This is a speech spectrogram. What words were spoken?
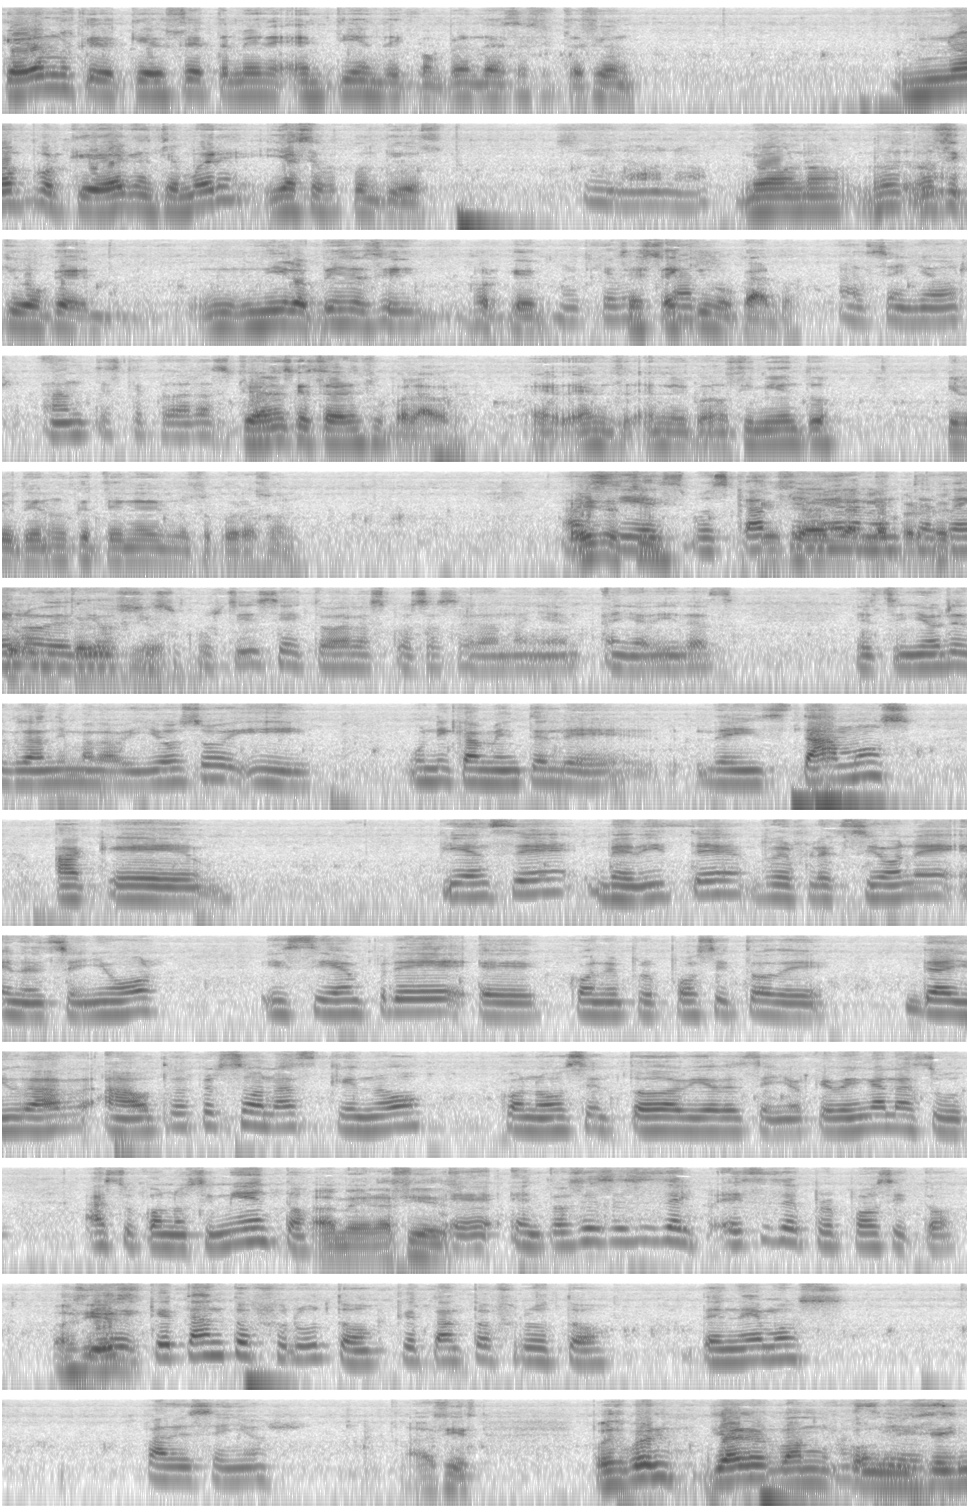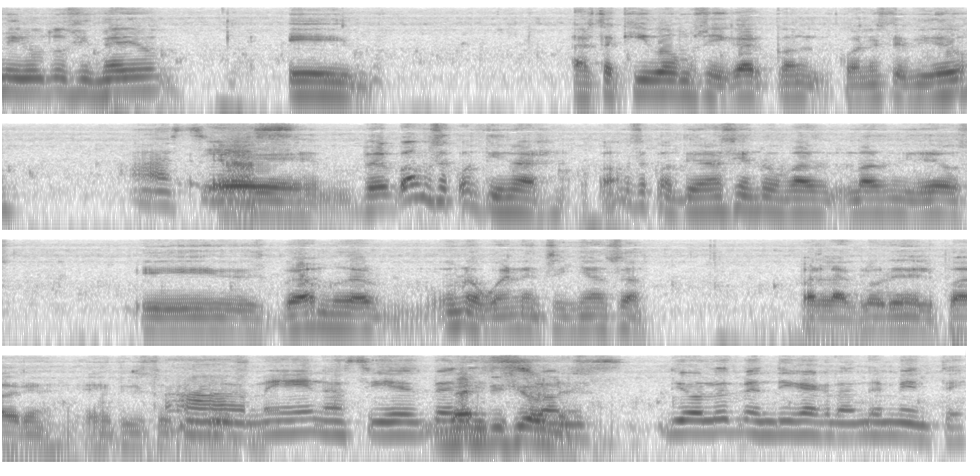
queremos que, que usted también entienda y comprenda esta situación. No porque alguien se muere, ya se fue con Dios. Sí, no, no. No, no, no, no se equivoque. Ni lo piense así porque se está equivocando. Al Señor antes que todas las Tenemos cosas. que estar en su palabra, en, el conocimiento y lo tenemos que tener en nuestro corazón. Es Así es, buscar la- la primeramente el reino de Dios y su justicia y todas las cosas serán aña- añadidas. El Señor es grande y maravilloso y únicamente le, le instamos a que piense, medite, reflexione en el Señor y siempre eh, con el propósito de, de ayudar a otras personas que no conocen todavía del Señor, que vengan a su, a su conocimiento. Amén, así es. Eh, entonces ese es el, ese es el propósito. así ¿Qué, es. qué tanto fruto, qué tanto fruto tenemos para el Señor? Así es. Pues bueno, ya vamos con Así es. 16 minutos y medio y hasta aquí vamos a llegar con, con este video. Así es. Eh, pero vamos a continuar, vamos a continuar haciendo más, más videos y esperamos dar una buena enseñanza para la gloria del Padre en Cristo Jesús. Amén, así es. Bendiciones. Bendiciones. Dios les bendiga grandemente.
